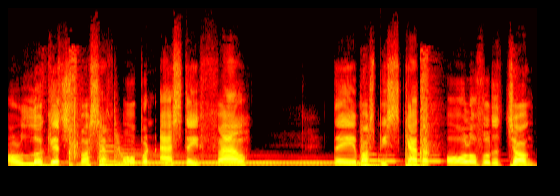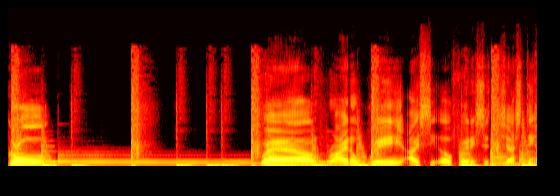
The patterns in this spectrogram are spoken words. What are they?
our luggage must have opened as they fell. They must be scattered all over the jungle. Well, right away, I see a very suggestive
